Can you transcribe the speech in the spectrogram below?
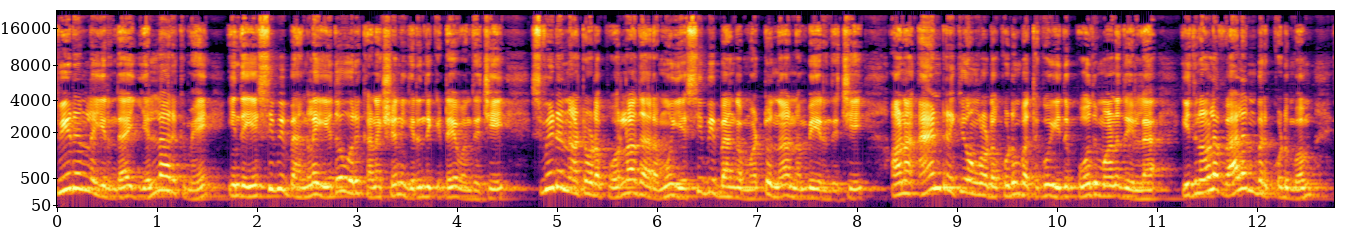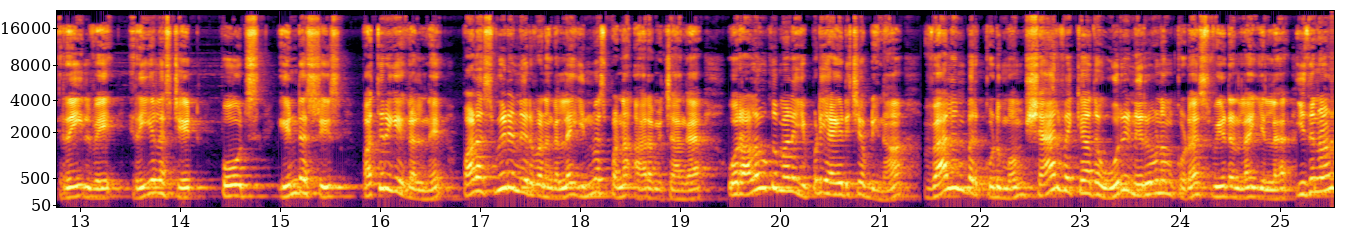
ஸ்வீடன்ல இருந்த எல்லாருக்குமே இந்த எஸ்சிபி பேங்க்ல ஏதோ ஒரு கனெக்ஷன் இருந்துகிட்டே வந்துச்சு. ஸ்வீடன் நாட்டோட பொருளாதாரமும் எஸ்சிபி பேங்கை மட்டும்தான் நம்பி இருந்துச்சு. ஆனா ஆண்ட்ரேக்கும் அவங்களோட குடும்பத்துக்கும் இது போதுமானது இல்லை. இதனால வேலன்பர்க் குடும்பம் railway real estate sports industries பத்திரிகைகள்னு பல ஸ்வீடன் நிறுவனங்களில் இன்வெஸ்ட் பண்ண ஆரம்பிச்சாங்க. ஒரு அளவுக்கு மேலே எப்படி ஆயிடுச்சு அப்படின்னா வேலன்பர்க் குடும்பம் ஷேர் வைக்காத ஒரு நிறுவனம் கூட ஸ்வீடன்ல இல்லை. இதனால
